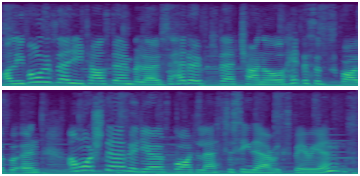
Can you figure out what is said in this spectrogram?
I'll leave all of their details down below, so head over to their channel, hit the subscribe button and watch their video of Guadalest to see their experience.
